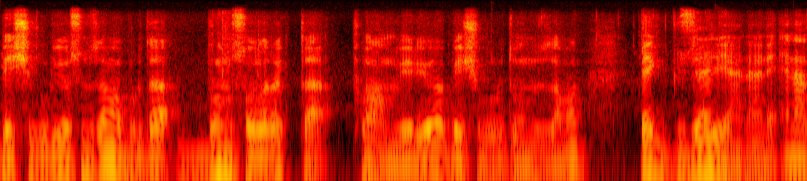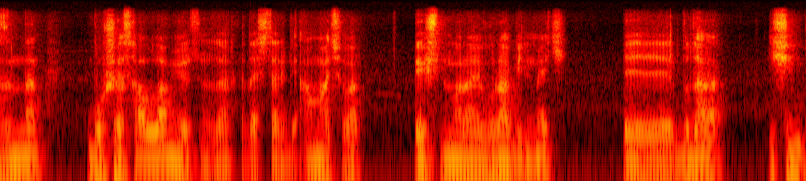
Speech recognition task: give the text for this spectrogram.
5'i vuruyorsunuz ama burada bonus olarak da puan veriyor 5'i vurduğunuz zaman. Ve güzel yani hani en azından boşa sallamıyorsunuz. Arkadaşlar bir amaç var 5 numarayı vurabilmek. E, bu da işin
